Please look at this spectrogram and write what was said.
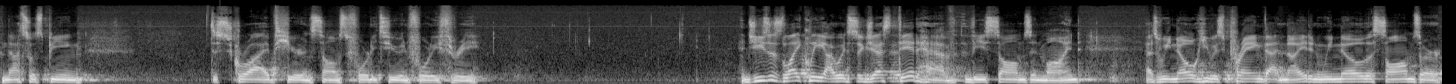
And that's what's being described here in Psalms 42 and 43. And Jesus likely, I would suggest, did have these Psalms in mind. As we know, he was praying that night, and we know the Psalms are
